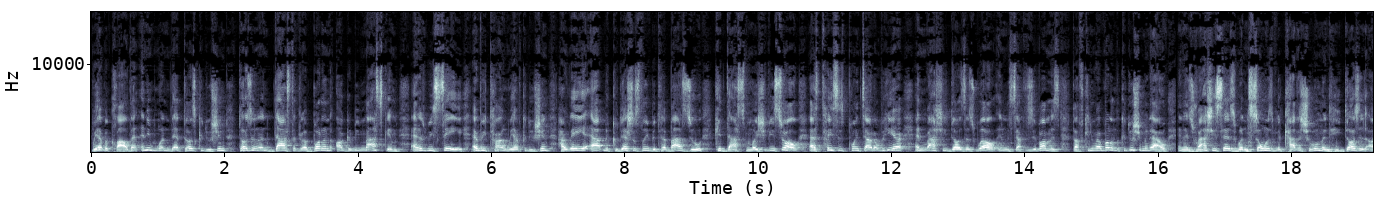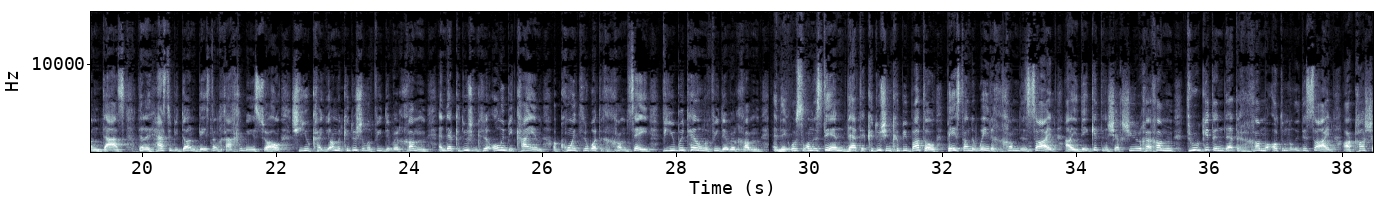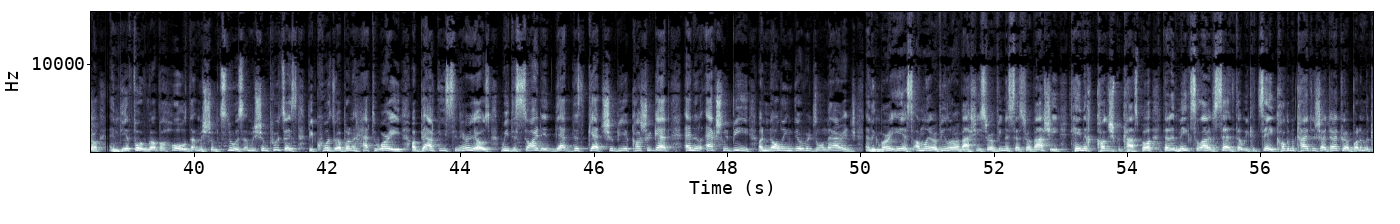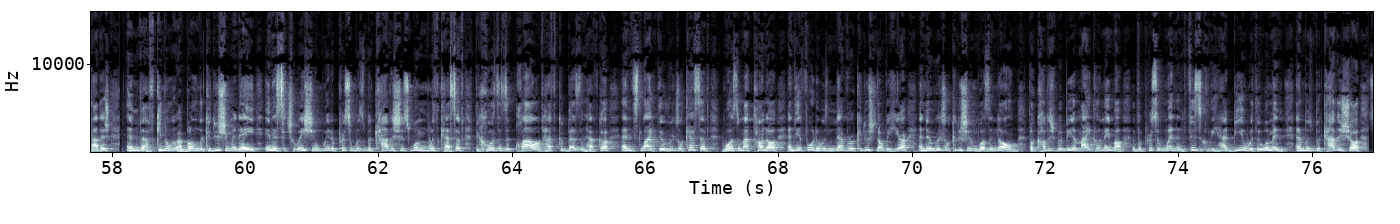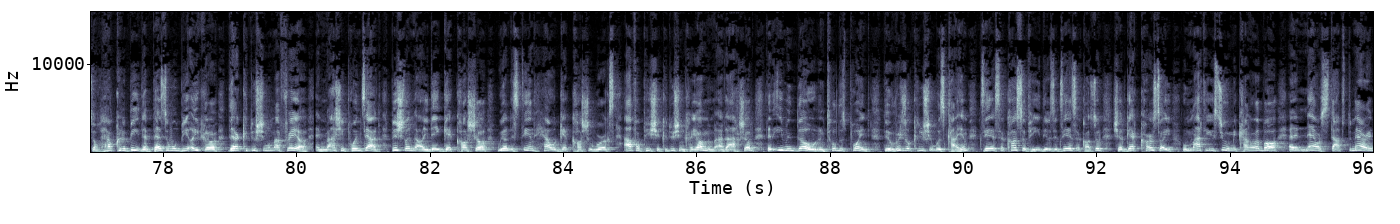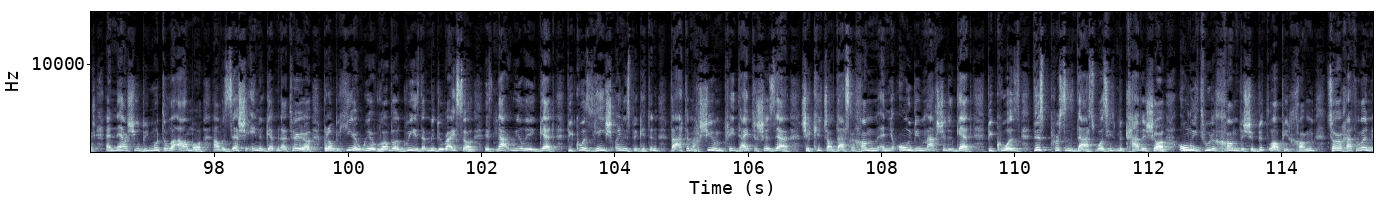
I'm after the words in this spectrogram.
we have a cloud that anyone that does Kedushin doesn't undas that Rabbanan are going to be maskim. And as we say every time we have Kedushin, Harei at Mekudeshesli b'tabazu kedas Moshe Yisrael, as Taisus points out over here, and Rashi does as well in Masechet Zivamis, Vafkin Rabbanan, the Kedushim now. And as Rashi says, when someone is Mekadesh a woman, he does it on das, that it has to be done based on Chachim Yisrael, Shiyu Kayam Kedushin Lefi Divrei Chum, and that Kedushin can only be Kayim according to what the Chacham say, V'yu B'telim Lefi Divrei Chum. And they also understand that the Kedushin could be but based on the way the Chacham decide, they get in Shech Chacham, through Gittin that the Chacham ultimately decide are kasha, and therefore Rava hold that Mishum Tznuas and Mishum Prutzes, because Rabbanan had to worry about these scenarios, we decided that this get should be a kosher get, and it'll actually be annulling the original marriage. And the Gemara is, Amalei Ravina Ravashi, so Ravina says to Ravashi, Tenich Kaddish Bekaspa, that it makes a lot of sense that we could say, Kadim Mekadish, Adarta Rabbanan Mekadish, and Vafkinal Rabbanan Lekadushim in a situation where the person was Mekadish's woman with Kesef, because there's a cloud of Hefka Bez and Hefka, and it's like the original Kesef was a Matana, and therefore there was never a Kedushin over here, and the original Kedushin was annulled. But Kaddish Babiyah, Michael if a person went and physically had beer with a woman and was Bekadisha, so how could it be that Bezin will be Iker, their Kedushin will Mafreya? And Rashi points out, Bishlam Ali, they get Kasha, we understand how a get Kasha works, Alpha Pisha Kedushin Kayamim Ad Achshav, that even though until this point the original Kedushin was Kayim, Xeas HaKasav, he, Xeas HaKasav, she'll get Karsai, Umati Yisur, Mikan and it now stops the marriage, and now she'll be Mutter La'alma, Avazesh Enu get Minateria, but over here where Rava agrees that Miduraisa is not really a get, because Yesh Oinis Begitin, Vata Machshim, Predaita Shazeh, Shekitchal Das Chacham, and you only be Machshir to get, because this person's Das was his Mekadisha uh, only through the Chum, Vishabitla Al Pi Chum, Tzarech Atalim,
